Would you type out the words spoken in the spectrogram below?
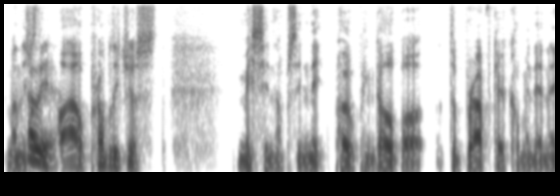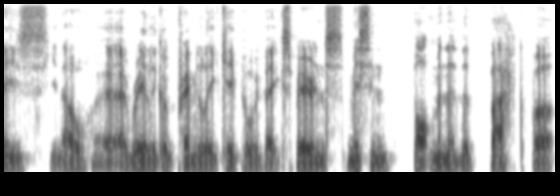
managed oh, to yeah. put out. Probably just missing obviously Nick Pope in goal, but Dubravka coming in, he's you know a really good Premier League keeper with experience. Missing Botman at the back, but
